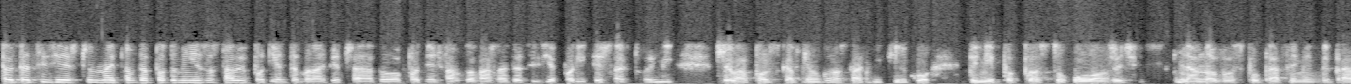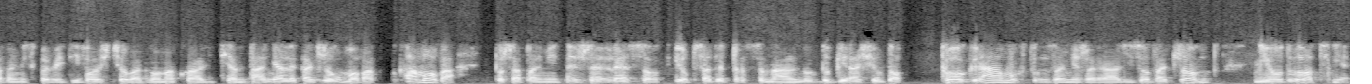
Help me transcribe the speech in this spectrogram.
te decyzje jeszcze najprawdopodobniej nie zostały podjęte, bo najpierw trzeba było podjąć bardzo ważne decyzje polityczne, którymi żyła Polska w ciągu ostatnich kilku dni, po prostu ułożyć na nowo współpracę między Prawem i Sprawiedliwością a dwoma koalicjantami, ale także umowa programowa. Proszę pamiętać, że resort i obsadę personalną dobiera się do programu, który zamierza realizować rząd, nie odwrotnie.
